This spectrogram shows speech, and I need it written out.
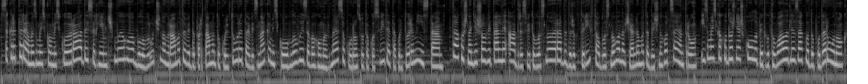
Секретарем Ізмейської міської ради Сергієм Чмигою було вручено грамоту від департаменту культури та відзнака міського голови за вагомий внесок у розвиток освіти та культури міста. Також надійшов вітальний адрес від обласної ради директорів та обласного навчально-методичного центру. Ізмейська художня школа підготувала для закладу подарунок.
